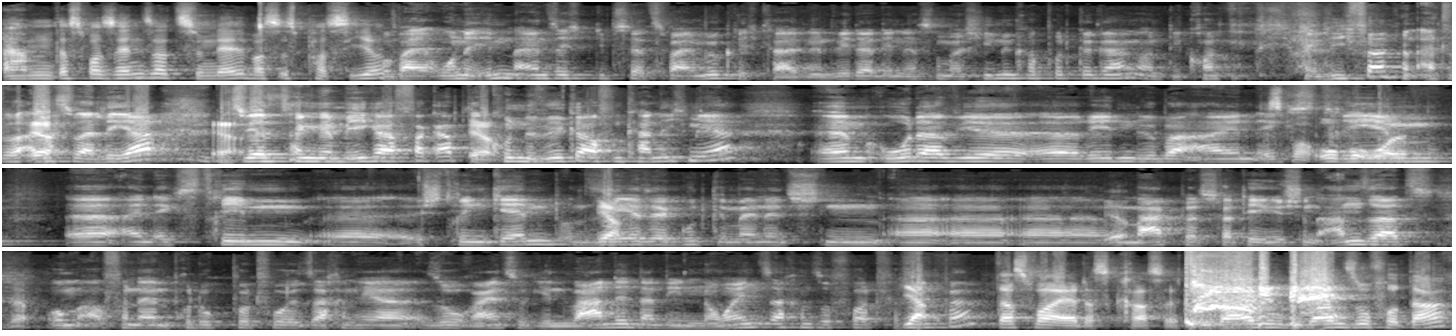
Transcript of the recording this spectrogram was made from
ähm, das war sensationell, was ist passiert. Wobei ohne Inneneinsicht gibt es ja zwei Möglichkeiten. Entweder denen ist eine Maschine kaputt gegangen und die konnten nicht mehr liefern und einfach alles war leer. Das wäre sozusagen der Mega-Fuck-up, der Ja. Kunde will kaufen, kann nicht mehr. Ähm, oder wir äh, reden über ein Das extrem, äh, einen extrem äh, stringent und Ja. sehr, sehr gut gemanagten äh, äh, äh, Ja. marktplatzstrategischen Ansatz, Ja. um auch von deinen Produktportfolio-Sachen her so reinzugehen. Waren denn dann die neuen Sachen sofort Ja, verfügbar? das war ja das Krasse. Die waren, die waren sofort da.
